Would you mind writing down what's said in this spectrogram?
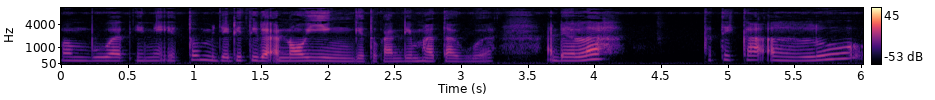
membuat ini itu menjadi tidak annoying gitu kan di mata gue adalah ketika lu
